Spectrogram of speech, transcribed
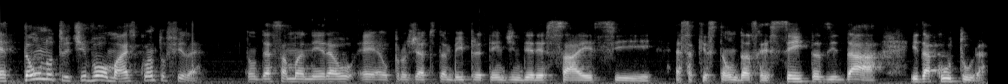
é tão nutritivo ou mais quanto o filé. Então, dessa maneira, o, é, o projeto também pretende endereçar esse, essa questão das receitas e da, e da cultura.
